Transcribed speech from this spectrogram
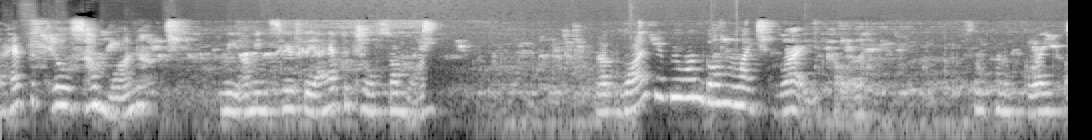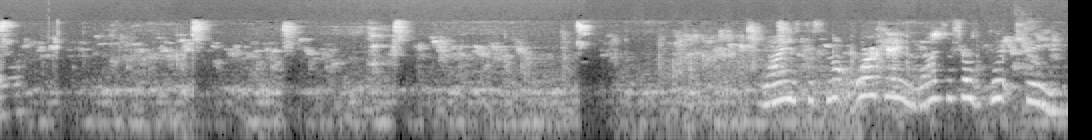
I have to kill someone. I mean, I mean, seriously, I have to kill someone. Like, why is everyone going like grey color? Some kind of grey color. Why is this not working? Why is it so glitchy?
